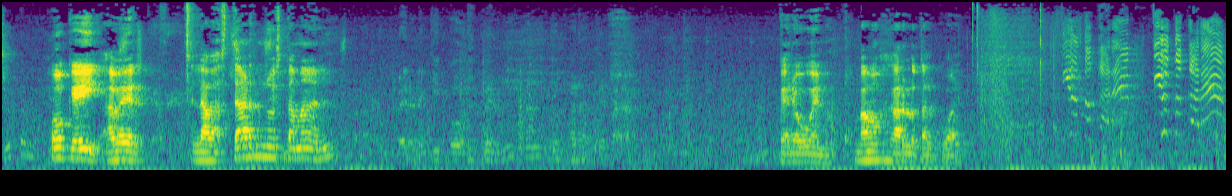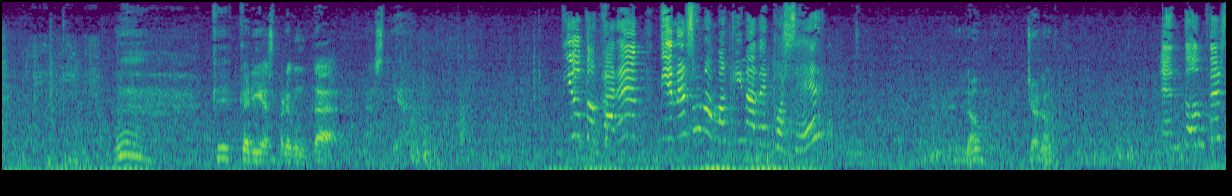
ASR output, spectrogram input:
Yo también Ok, a ver. La Bastard no está mal. pero no tanto para preparar. Pero bueno, vamos a dejarlo tal cual. tocaré! ¡Tío tocaré! Ah, ¿Qué querías preguntar, Nastia? ¡Tío tocaré! ¿Tienes una máquina de coser? No, yo no. Entonces,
